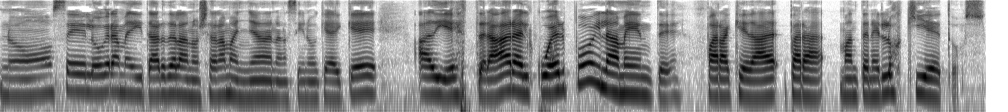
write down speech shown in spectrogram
No se logra meditar de la noche a la mañana, sino que hay que adiestrar al cuerpo y la mente para quedar para mantenerlos quietos.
